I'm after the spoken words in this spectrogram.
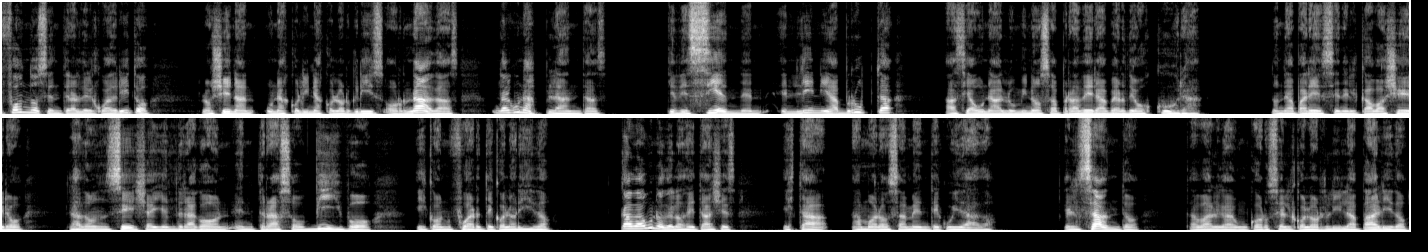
fondo central del cuadrito lo llenan unas colinas color gris ornadas de algunas plantas que descienden en línea abrupta hacia una luminosa pradera verde oscura, donde aparecen el caballero, la doncella y el dragón en trazo vivo y con fuerte colorido. Cada uno de los detalles está amorosamente cuidado. El santo cabalga un corcel color lila pálido,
